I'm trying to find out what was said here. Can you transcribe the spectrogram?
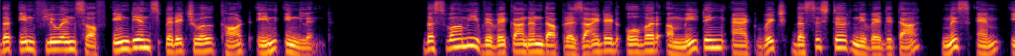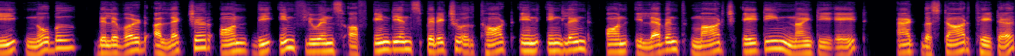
The influence of Indian spiritual thought in England. The Swami Vivekananda presided over a meeting at which the sister Nivedita, Miss M. E. Noble, delivered a lecture on the influence of Indian spiritual thought in England on 11th March 1898 at the Star Theatre,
